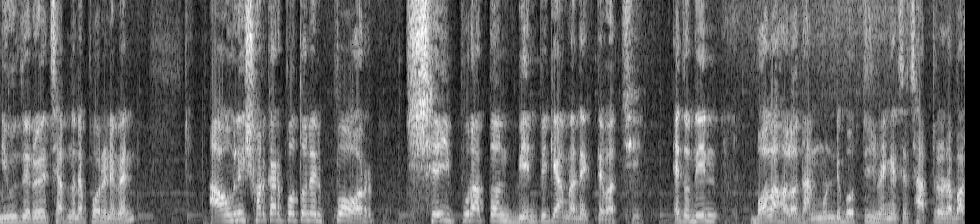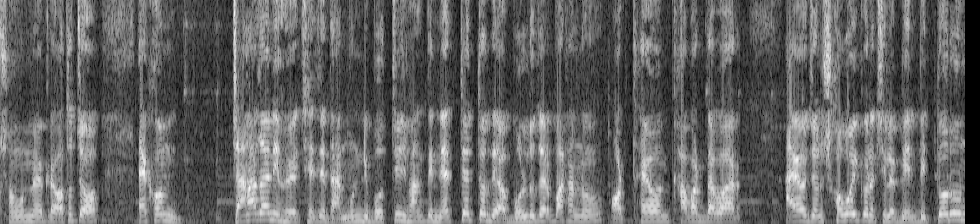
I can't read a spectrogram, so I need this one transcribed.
নিউজে রয়েছে, আপনারা পড়ে নেবেন। আওয়ামী লীগ সরকার পতনের পর সেই পুরাতন বিএনপিকে আমরা দেখতে পাচ্ছি। এতদিন বলা হলো, ধানমন্ডি বত্রিশ ভেঙেছে ছাত্ররা বা সমন্বয়করা, অথচ এখন জানাজানি হয়েছে যে ধানমন্ডি বত্রিশ ভাঙতে নেতৃত্ব দেওয়া বুলডোজার পাঠানো, অর্থায়ন, খাবার দাবার, আয়োজন সবই করেছিল বিএনপি তরুণ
